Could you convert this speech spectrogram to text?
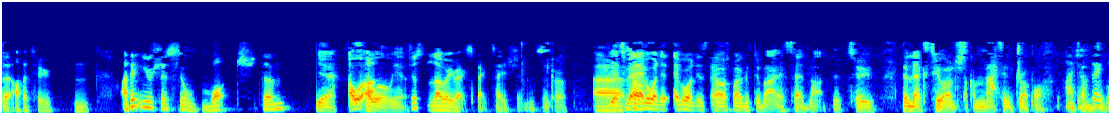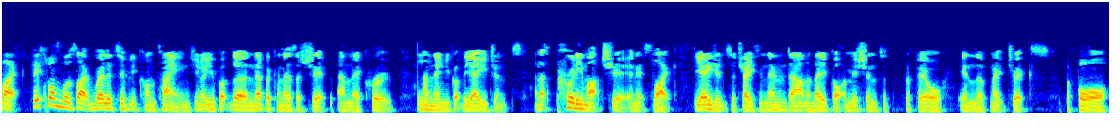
the other two. hmm. I think you should still watch them. Yeah. I will, I will, yeah. Just lower your expectations. Okay. Uh, yeah, to be so- everyone, everyone is, I was spoken to about it, said like the two, the next two are just like a massive drop off. I just think like this one was like relatively contained. You know, you've got the Nebuchadnezzar ship and their crew, and then you've got the agents, and that's pretty much it. And it's like the agents are chasing them down, and they've got a mission to fulfill in the Matrix before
